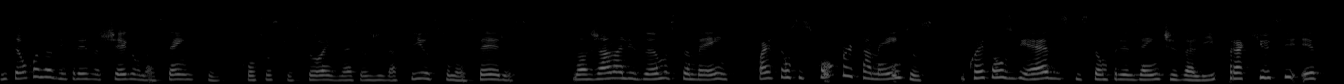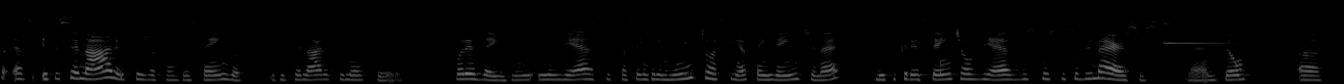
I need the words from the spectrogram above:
Então, quando as empresas chegam na Sense com suas questões, né, seus desafios financeiros, nós já analisamos também quais são esses comportamentos e quais são os vieses que estão presentes ali para que esse, esse, esse cenário esteja acontecendo, esse cenário financeiro. Por exemplo, um, um viés que está sempre muito assim ascendente, né, muito crescente é o viés dos custos submersos. Né? Então, uh,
